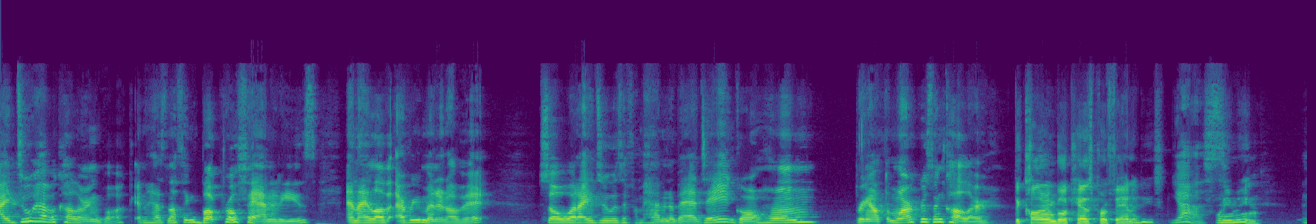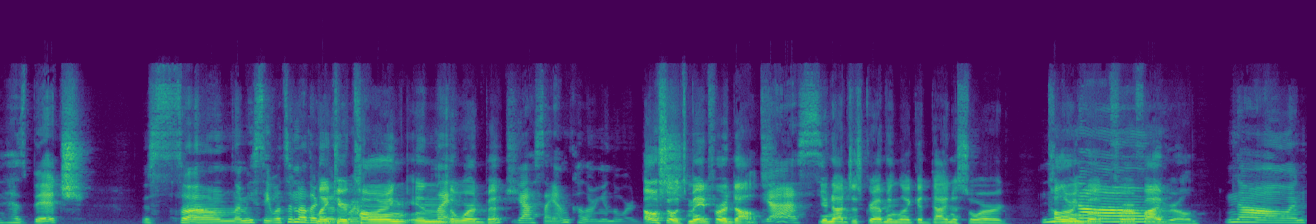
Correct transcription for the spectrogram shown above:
I do have a coloring book and it has nothing but profanities, and I love every minute of it. So, what I do is if I'm having a bad day, go home, bring out the markers, and color. The coloring book has profanities? Yes. What do you mean? It has bitch. This, um, let me see. What's another Like you're word? coloring in Like- the word bitch? Yes, I am coloring in the word. Oh, so it's made for adults. yes. You're not just grabbing like a dinosaur coloring book for a five year old. No, and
